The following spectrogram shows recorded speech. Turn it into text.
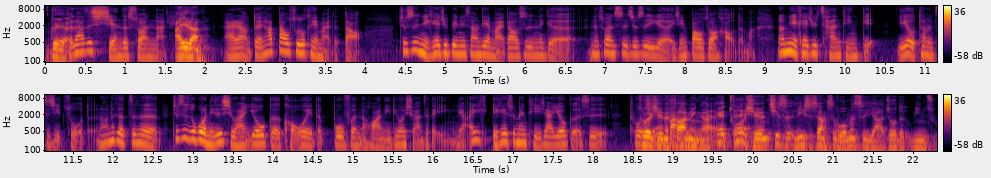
嘛。对啊。可是它是咸的酸奶。Ayran，Ayran，对，它到处都可以买得到，就是你可以去便利商店买到，是那个那算是就是一个已经包装好的嘛。然后你也可以去餐厅点。也有他们自己做的，然后那个真的就是，如果你是喜欢优格口味的部分的话，你一定会喜欢这个饮料。哎，也可以顺便提一下，优格是土耳其人的发明啊。因为土耳其人其实历史上是我们是亚洲的民族，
